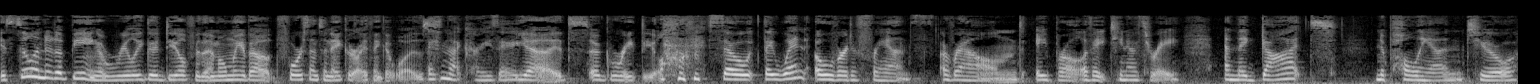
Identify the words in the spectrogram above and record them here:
it still ended up being a really good deal for them. Only about four cents an acre, I think it was. Isn't that crazy? Yeah, it's a great deal. so they went over to France around April of 1803, and they got Napoleon to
